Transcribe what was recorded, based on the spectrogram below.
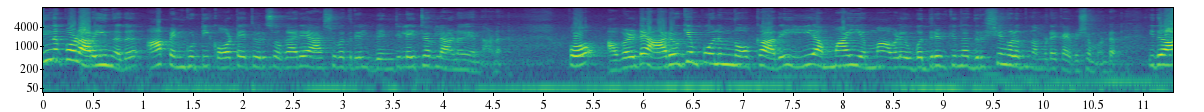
ഇന്നിപ്പോൾ അറിയുന്നത് ആ പെൺകുട്ടി കോട്ടയത്തെ ഒരു സ്വകാര്യ ആശുപത്രിയിൽ വെന്റിലേറ്ററിലാണ് എന്നാണ്. അപ്പോൾ അവളുടെ ആരോഗ്യം പോലും നോക്കാതെ ഈ അമ്മായി അമ്മ അവളെ ഉപദ്രവിക്കുന്ന ദൃശ്യങ്ങളും നമ്മുടെ കൈവശമുണ്ട്. ഇത് ആ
